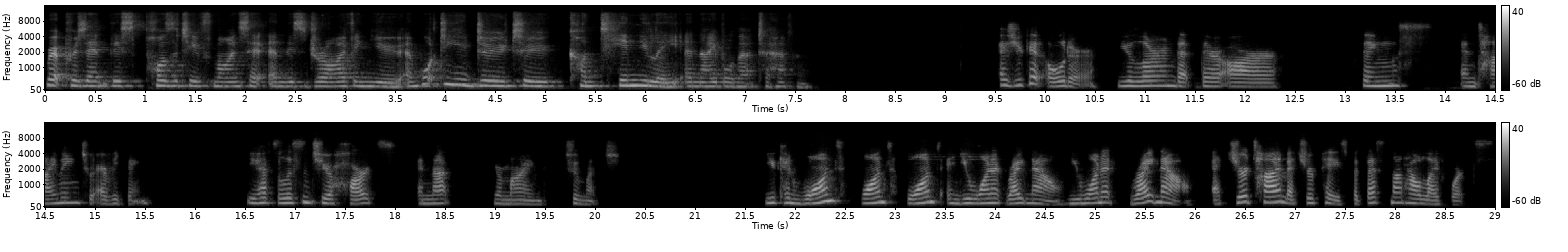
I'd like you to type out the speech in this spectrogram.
represent this positive mindset and this driving you? And what do you do to continually enable that to happen? As you get older, you learn that there are things and timing to everything. You have to listen to your heart and not your mind too much. You can want, want, want, and you want it right now. You want it right now at your time, at your pace, but that's not how life works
